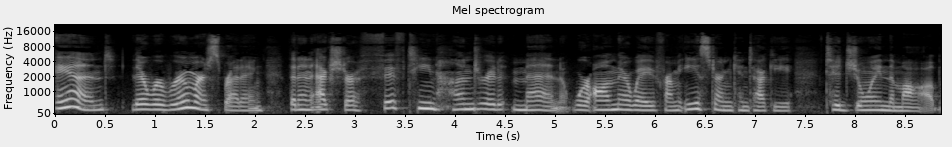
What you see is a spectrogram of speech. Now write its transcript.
And there were rumors spreading that an extra 1,500 men were on their way from eastern Kentucky to join the mob.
